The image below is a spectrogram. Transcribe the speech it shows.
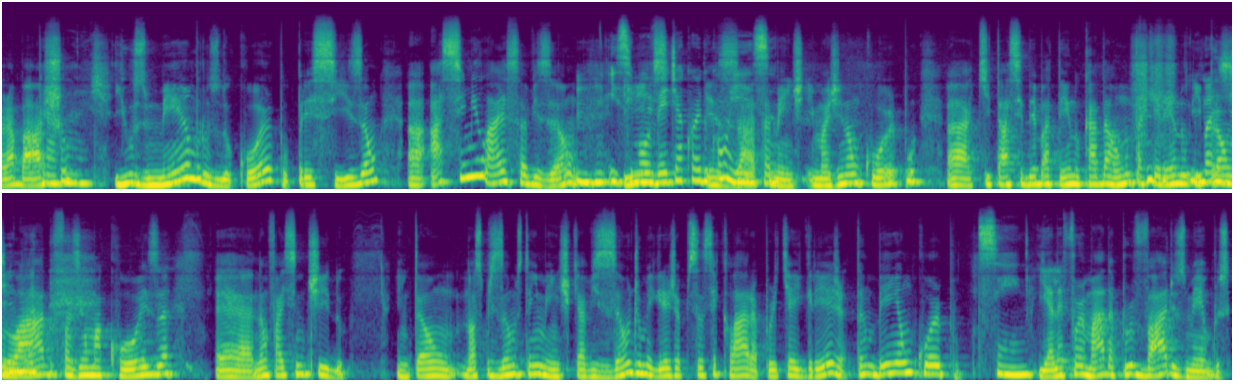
para baixo, baixo, e os membros do corpo precisam uh, assimilar essa visão uhum, e se mover de acordo com isso. Exatamente. Imagina um corpo uh, que está se debatendo, cada um está querendo ir para um lado, fazer uma coisa, é, não faz sentido. Então, nós precisamos ter em mente que a visão de uma igreja precisa ser clara, porque a igreja também é um corpo. Sim. E ela é formada por vários membros.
